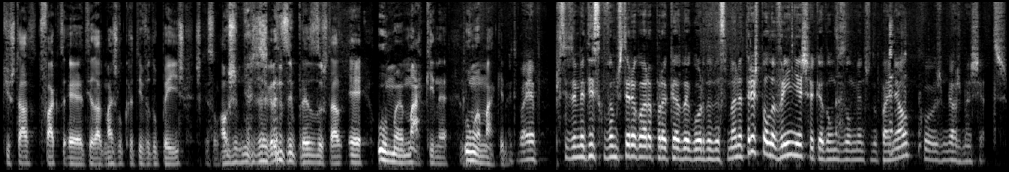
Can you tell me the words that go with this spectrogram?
que o Estado, de facto, é a atividade mais lucrativa do país. Esqueçam lá os milhões das grandes empresas, o Estado é uma máquina, uma máquina. Muito bem, é precisamente isso que vamos ter agora para cada gorda da semana. Três palavrinhas a cada um dos elementos do painel, com as melhores manchetes.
